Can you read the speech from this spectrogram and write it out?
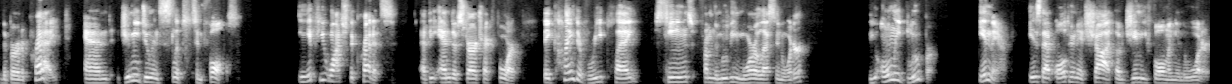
the bird of prey, and Jimmy Doohan slips and falls. If you watch the credits at the end of Star Trek 4, they kind of replay scenes from the movie more or less in order. The only blooper in there is that alternate shot of Jimmy falling in the water.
